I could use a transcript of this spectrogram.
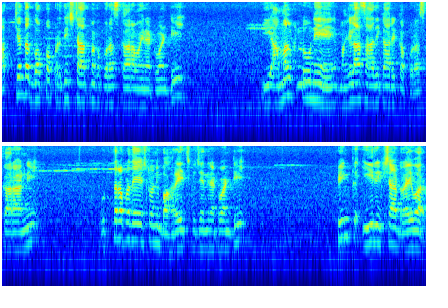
అత్యంత గొప్ప ప్రతిష్టాత్మక పురస్కారం అయినటువంటి ఈ అమల్లోనే మహిళా సాధికారిక పురస్కారాన్ని ఉత్తరప్రదేశ్లోని బహ్రైజ్కు చెందినటువంటి పింక్ ఈ రిక్షా డ్రైవర్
